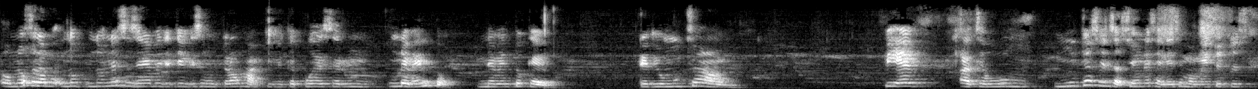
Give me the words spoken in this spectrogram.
o no, solamente, no, no necesariamente tiene que ser un trauma, tiene que puede ser un, un evento, un evento que, que dio mucha um, pie hubo muchas sensaciones en ese momento, entonces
